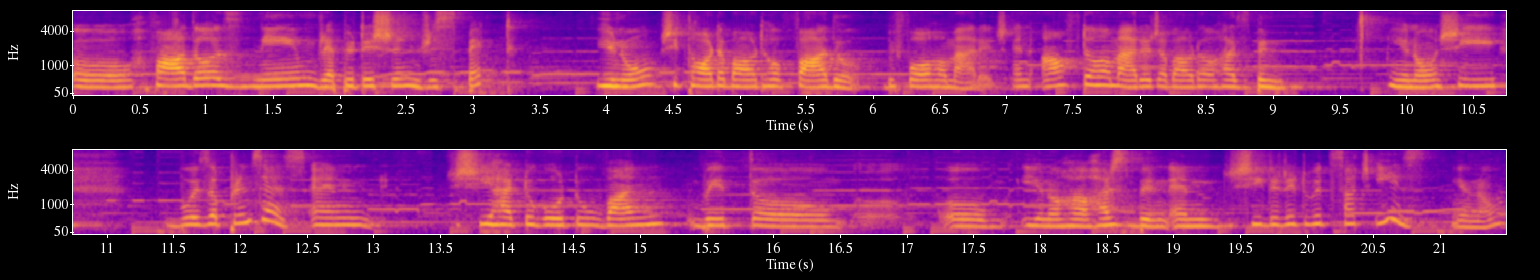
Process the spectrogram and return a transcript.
uh, father's name, reputation, respect. You know, she thought about her father before her marriage, and after her marriage, about her husband. You know, she was a princess and she had to go to one with uh, uh, you know her husband and she did it with such ease you know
